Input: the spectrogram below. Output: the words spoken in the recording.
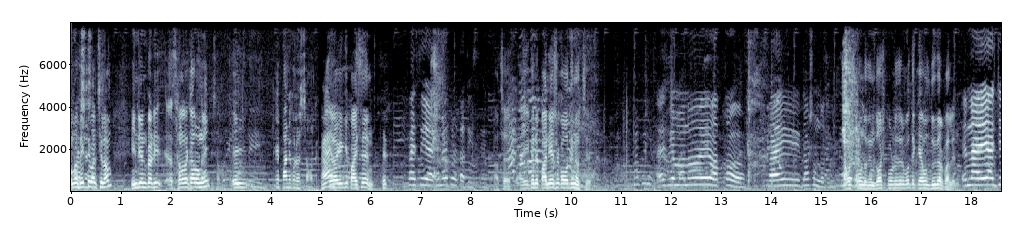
আমরা দেখতে পাচ্ছিলাম ইন্ডিয়ান পানি ছাড়ার কারণে এই এই পানিগুলো হচ্ছে আমাদের। এর আগে কি পাইছেন? পাইছি এখন এগারোটা দিছে আচ্ছা এখানে পানি এসে কতদিন হচ্ছে? আজকে মনে হয় অত। প্রায় দশ পনেরো দিন। দশ পনেরো দিন দশ পনেরো দিনের মধ্যে কেবল দুইবার পালেন? না এই আজ যে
